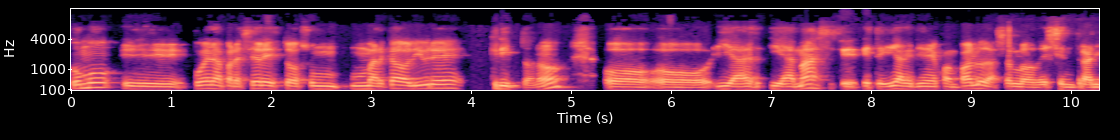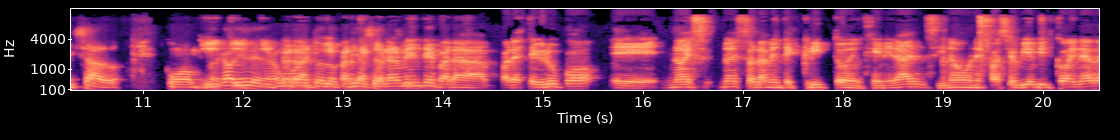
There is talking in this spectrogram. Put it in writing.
cómo eh, pueden aparecer estos, un, mercado libre cripto, ¿no? y, además, eh, esta idea que tiene Juan Pablo de hacerlo descentralizado, como mercado libre en algún momento lo particularmente para, para este grupo, eh, no, es, no es solamente cripto en general, sino un espacio bien bitcoiner,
